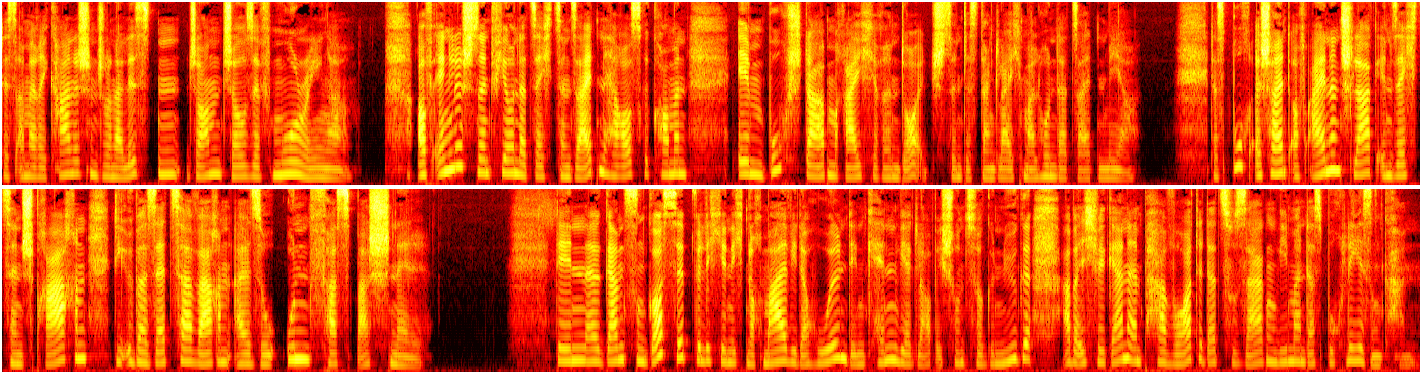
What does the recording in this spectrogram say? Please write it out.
des amerikanischen Journalisten John Joseph Mooringer. Auf Englisch sind 416 Seiten herausgekommen, im buchstabenreicheren Deutsch sind es dann gleich mal 100 Seiten mehr. Das Buch erscheint auf einen Schlag in 16 Sprachen, die Übersetzer waren also unfassbar schnell. Den äh, ganzen Gossip will ich hier nicht nochmal wiederholen, den kennen wir, glaube ich, schon zur Genüge, aber ich will gerne ein paar Worte dazu sagen, wie man das Buch lesen kann.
